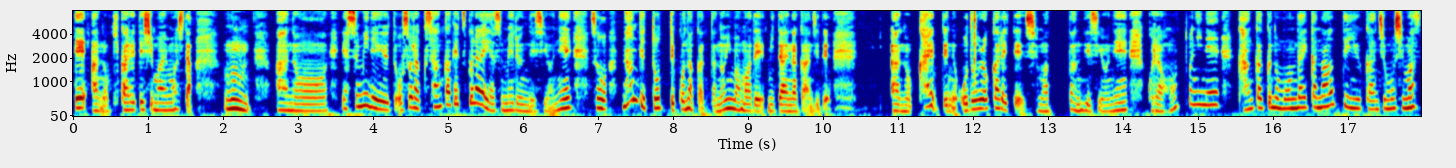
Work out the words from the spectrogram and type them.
て、あの、聞かれてしまいました。うん。あの、休みで言うとおそらく3ヶ月くらい休めるんですよね。そう。なんで取ってこなかったの？今までみたいな感じで。あの、かえってね、驚かれてしまったんですよね。これは本当にね、感覚の問題かなっていう感じもします。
